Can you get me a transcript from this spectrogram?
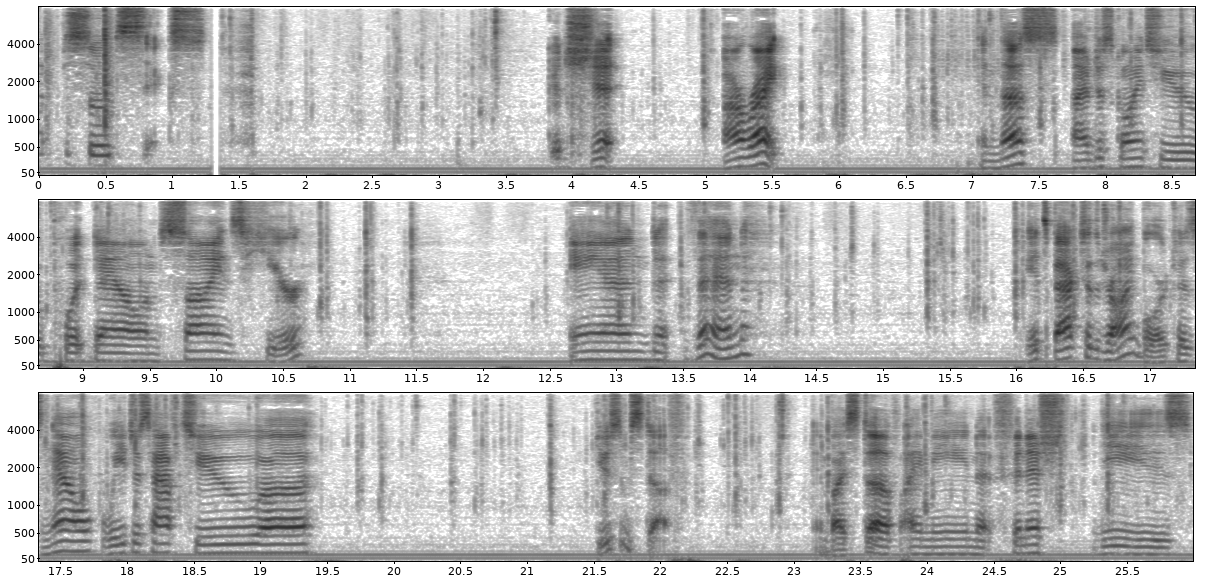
Episode 6. Good shit. Alright. And thus, I'm just going to put down signs here. And then it's back to the drawing board because now we just have to uh, do some stuff. And by stuff, I mean finish these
